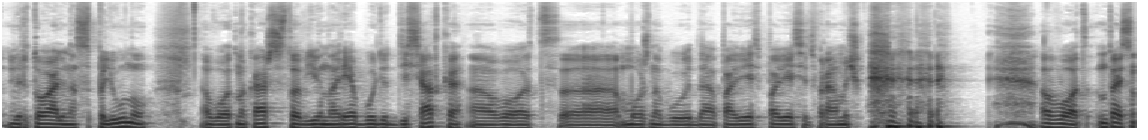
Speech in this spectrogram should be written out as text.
виртуально сплюну, вот, но кажется, что в январе будет десятка, а вот, э, можно будет, да, повесить, повесить в рамочку. Вот, ну то есть,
